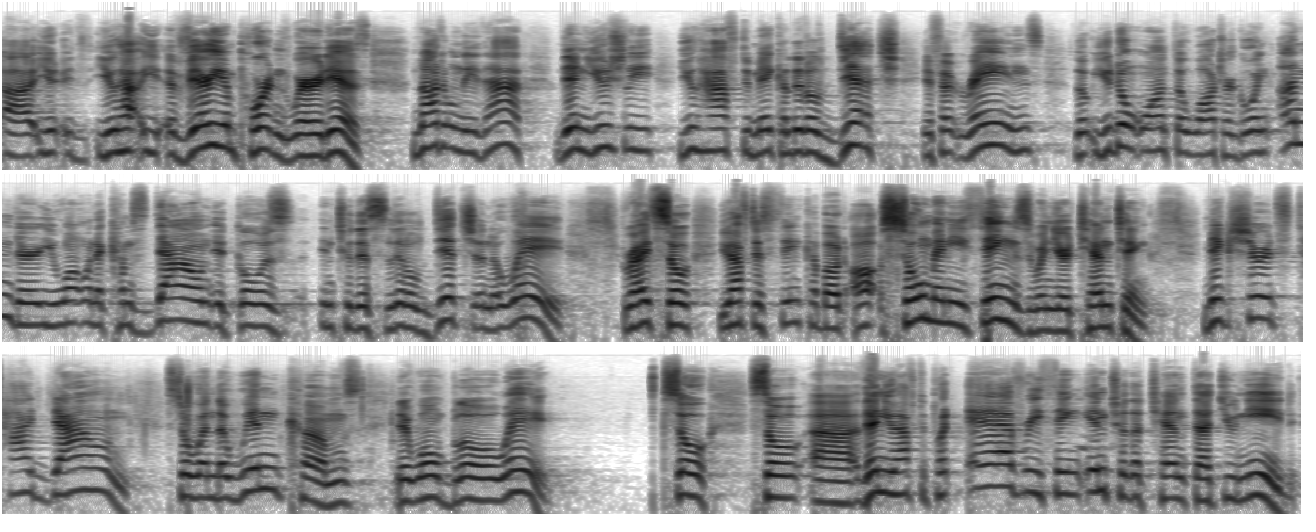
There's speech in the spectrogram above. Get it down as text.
uh, you, you have very important where it is. Not only that, then usually you have to make a little ditch. If it rains, you don't want the water going under. You want when it comes down, it goes into this little ditch and away, right? So you have to think about all, so many things when you're tenting. Make sure it's tied down so when the wind comes, it won't blow away. So, so uh, then you have to put everything into the tent that you need.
